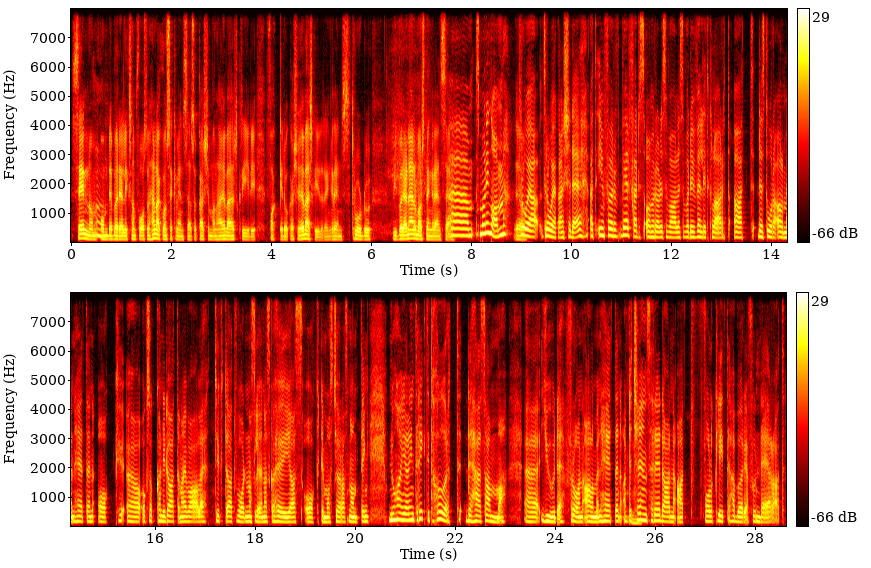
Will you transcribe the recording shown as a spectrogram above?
sen om, mm. om det börjar liksom få sådana här konsekvenser så kanske man har överskridit, facket då kanske överskrider en gräns. Tror du vi börjar närma oss den gränsen. Um, småningom ja. tror, jag, tror jag kanske det. Att inför välfärdsområdesvalet så var det väldigt klart att den stora allmänheten och uh, också kandidaterna i valet tyckte att vårdarnas löner ska höjas och det måste göras någonting. Nu har jag inte riktigt hört det här samma uh, ljudet från allmänheten. Att det mm. känns redan att folk lite har börjat fundera att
